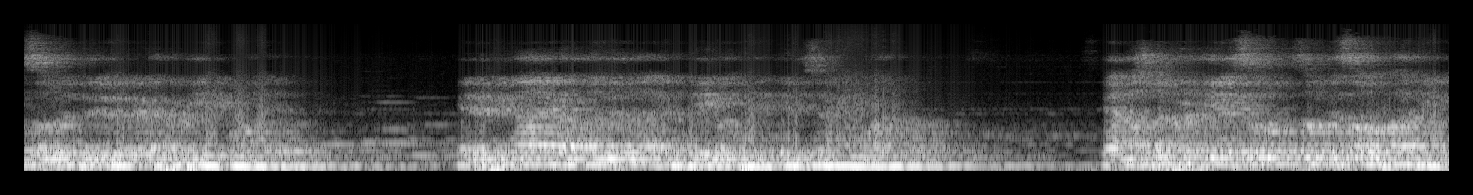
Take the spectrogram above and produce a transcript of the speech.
സ്വർഗത്തിൽ ഒരു വെട്ടപ്പെട്ടിയെ പോലെ എന്റെ പിന്നാലെ കടന്നു വരുന്ന എന്റെ ദൈവത്തെ തിരിച്ചറിയുവാൻ ഞാൻ നഷ്ടപ്പെടുത്തിയ സ്വർഗ സൗഭാഗ്യം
